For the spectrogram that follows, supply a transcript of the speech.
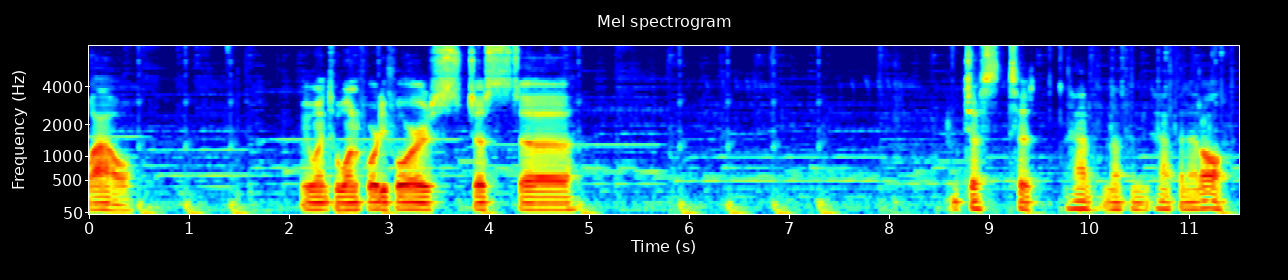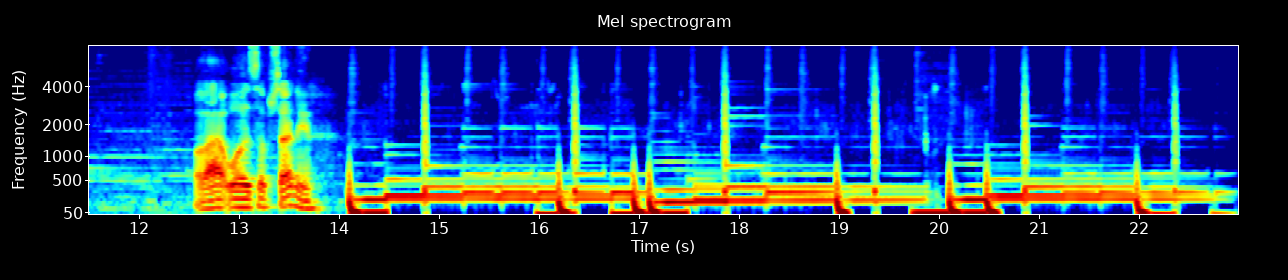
Wow. We went to 144s just uh just to have nothing happen at all. Well, that was upsetting.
